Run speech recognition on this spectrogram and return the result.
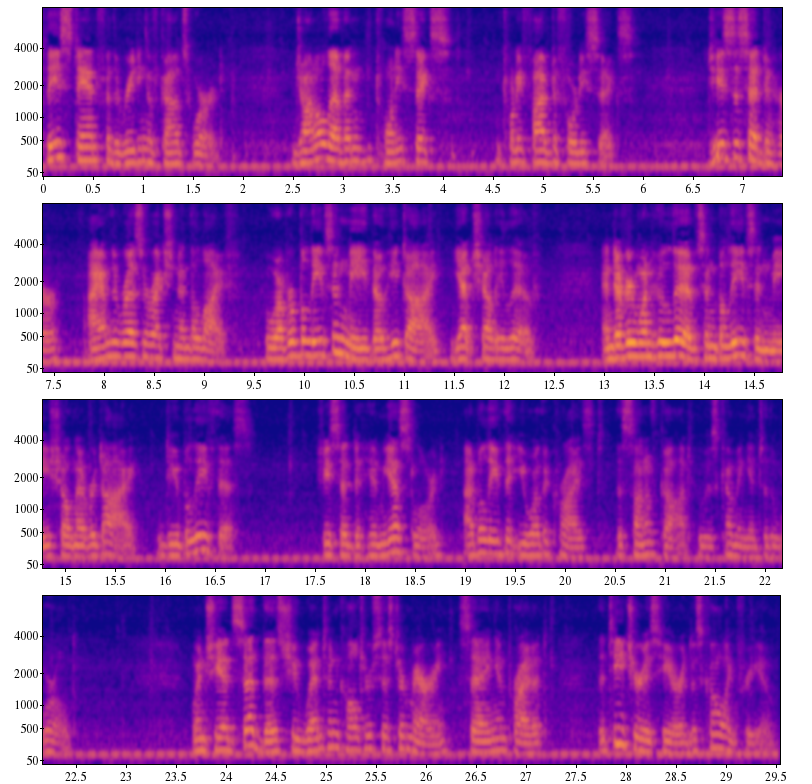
Please stand for the reading of God's Word. John 11, 26, 25 to 46. Jesus said to her, I am the resurrection and the life. Whoever believes in me, though he die, yet shall he live. And everyone who lives and believes in me shall never die. Do you believe this? She said to him, Yes, Lord. I believe that you are the Christ, the Son of God, who is coming into the world. When she had said this, she went and called her sister Mary, saying in private, The teacher is here and is calling for you.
